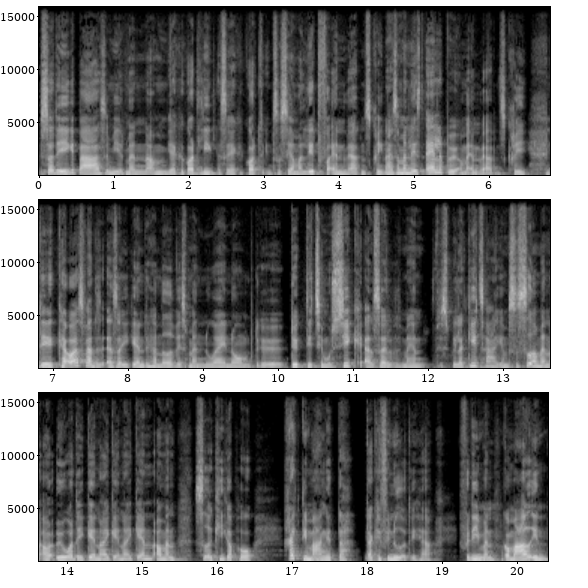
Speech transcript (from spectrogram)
Så er det ikke bare som i, at man, om, jeg kan godt lide, altså jeg kan godt interessere mig lidt for 2. verdenskrig. Nej, så har man læst alle bøger om 2. verdenskrig. Det kan også være, altså igen det her med, hvis man nu er enormt øh, dygtig til musik, altså hvis man spiller guitar, jamen så sidder man og øver det igen og igen og igen, og man sidder og kigger på, rigtig mange, der, der kan finde ud af det her. Fordi man går meget ind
